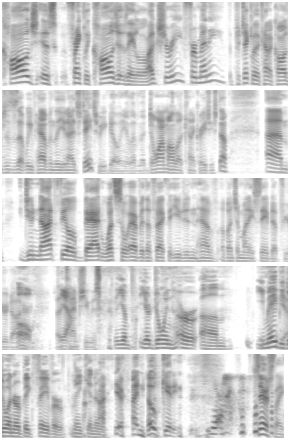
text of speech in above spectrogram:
college is frankly college is a luxury for many, particularly the kind of colleges that we have in the United States, where you go and you live in the dorm, all that kind of crazy stuff. Um, do not feel bad whatsoever the fact that you didn't have a bunch of money saved up for your daughter Oh, by the yeah. time she was. You're you're doing her. Um, you may be doing her a big favor, making her. yeah, no kidding. yeah. Seriously.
